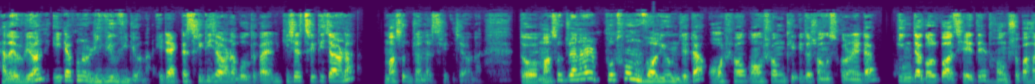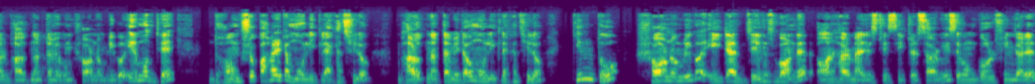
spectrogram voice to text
হ্যালো এভরিওয়ান এটা কোনো রিভিউ ভিডিও না। এটা একটা স্মৃতিচারণা বলতে পারেন। কিসের স্মৃতিচারণা? মাসুদ রানার স্মৃতিচারণা। তো মাসুদ রানার প্রথম ভলিউম যেটা, অসং- অসংক্ষেপিত সংস্করণ এটা, তিনটা গল্প আছে এতে, ধ্বংস পাহাড়, ভারতনাট্যম এবং স্বর্ণমৃগ। এর মধ্যে ধ্বংস পাহাড় এটা মৌলিক লেখা ছিল, ভারতনাট্যম এটাও মৌলিক লেখা ছিল, কিন্তু স্বর্ণমৃগ এইটা জেমস বন্ডের on her majesty secret service এবং গোল্ড ফিঙ্গারের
